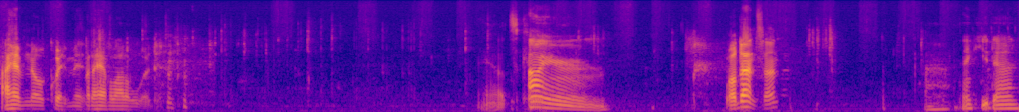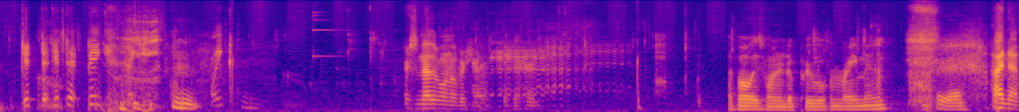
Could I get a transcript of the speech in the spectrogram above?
I have no equipment, but I have a lot of wood. Yeah, let's kill. Iron. well done, son. Uh, thank you, Dad. Get that, get that piggy, piggy. There's another one over here. I think I heard. I've always wanted approval from Rayman. Okay. I know.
